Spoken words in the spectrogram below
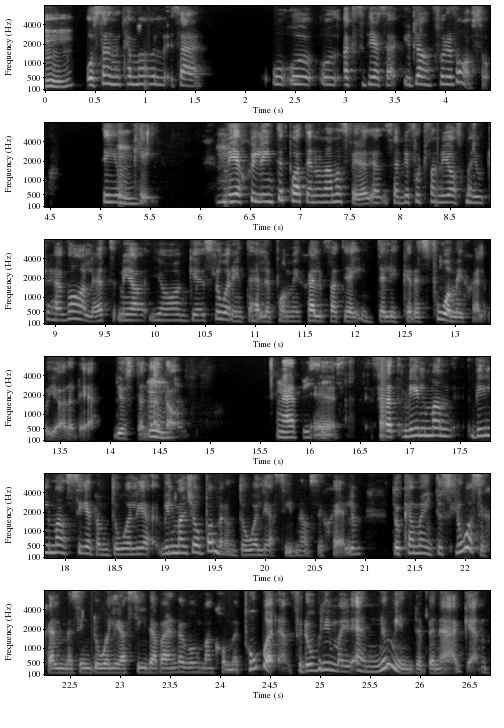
Mm. Och sen kan man väl så här, och, och, och acceptera att ibland får det vara så. Det är mm. okej. Okay. Mm. Men jag skyller inte på att det är någon annans fel. det är fortfarande jag som har gjort det här valet. Men jag, jag, slår inte heller på mig själv för att jag inte lyckades få mig själv att göra det just den där mm. dagen. Nej, precis. Eh, för att vill man, vill man se de dåliga, vill man jobba med de dåliga sidorna av sig själv, då kan man inte slå sig själv med sin dåliga sida varenda gång man kommer på den. För då blir man ju ännu mindre benägen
